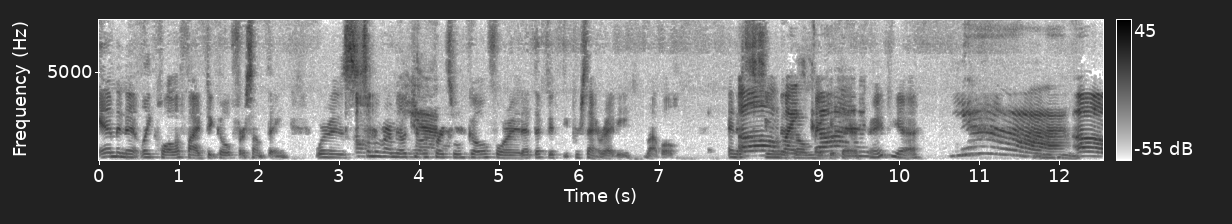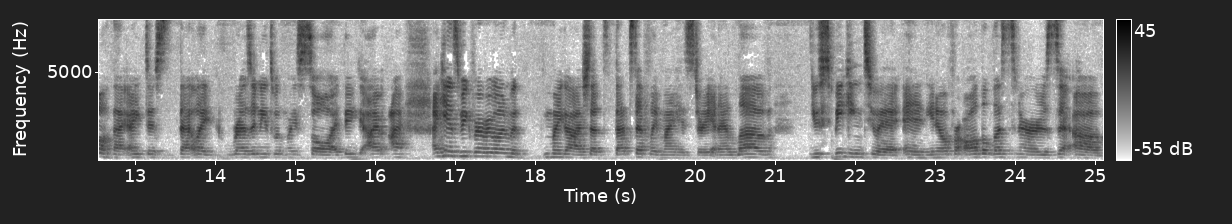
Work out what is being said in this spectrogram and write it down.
eminently qualified to go for something. Whereas oh, some of our male yeah. counterparts will go for it at the 50% ready level and assume oh, that they'll God. make it there, right? Yeah. Yeah. Mm-hmm. Oh, that I just that like resonates with my soul. I think I I I can't speak for everyone, but my gosh, that's that's definitely my history, and I love you speaking to it and you know for all the listeners uh,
